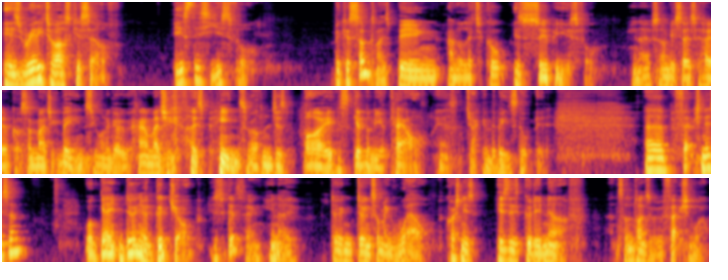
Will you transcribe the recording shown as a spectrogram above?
is really to ask yourself, is this useful? Because sometimes being analytical is super useful. You know, if somebody says, Hey, I've got some magic beans, you want to go, How magic are those beans? rather than just buy, just give them your cow. Yes, Jack and the Beanstalk bit. Uh, perfectionism. Well, getting, doing a good job is a good thing, you know, doing, doing something well. The question is, is this good enough? And sometimes with perfection, well,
